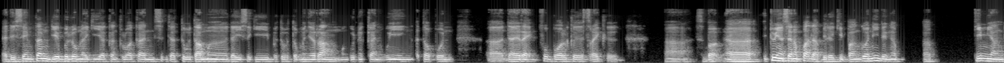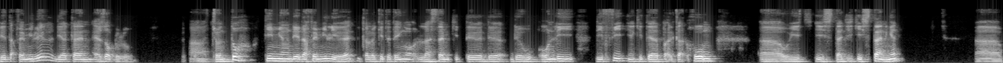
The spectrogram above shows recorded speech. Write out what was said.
at the same time dia belum lagi akan keluarkan senjata utama dari segi betul-betul menyerang menggunakan wing ataupun uh, direct football ke striker. Uh, sebab uh, itu yang saya nampak lah bila Kipanggon ni dengan uh, team yang dia tak familiar dia akan absorb dulu. Uh, contoh tim yang dia dah familiar kan kalau kita tengok last time kita the the only defeat yang kita dapat dekat home uh, which is Tajikistan kan uh,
